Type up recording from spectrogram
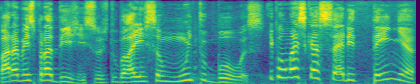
Parabéns pra Disney, suas dublagens são muito boas. E por mais que a série tenha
